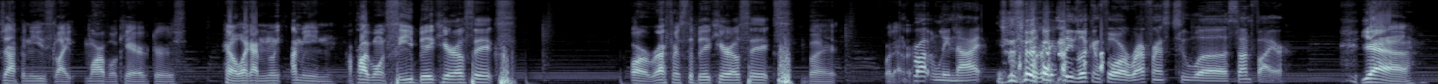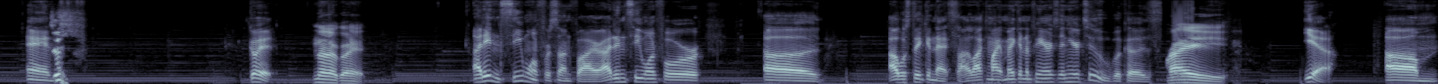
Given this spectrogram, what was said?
Japanese like Marvel characters. Hell, like I mean, I mean, I probably won't see Big Hero Six or a reference to Big Hero Six, but whatever. Probably not. I was actually looking for a reference to uh Sunfire, yeah. and Just go ahead. no, no. Go ahead. I didn't see one for Sunfire. I didn't see one for. uh I was thinking that Psylocke might make an appearance in here too because Right. yeah, um,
